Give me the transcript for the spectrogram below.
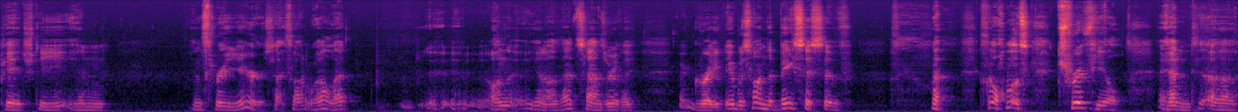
PhD in in three years. I thought, well, that on you know that sounds really great. It was on the basis of almost trivial and uh,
